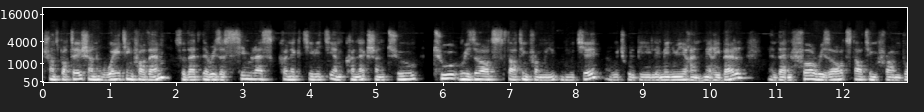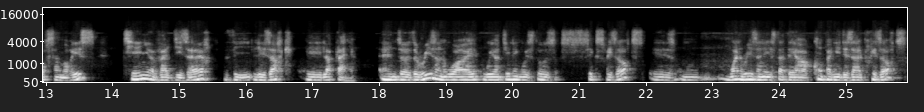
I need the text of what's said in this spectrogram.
transportation waiting for them so that there is a seamless connectivity and connection to two resorts starting from Moûtiers, which will be Les Menuires and Méribel, and then four resorts starting from Bourg-Saint-Maurice, Tignes, Val d'Isère, the Les Arcs, et La Plagne. And uh, the reason why we are dealing with those six resorts is one reason is that they are Compagnie des Alpes resorts,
